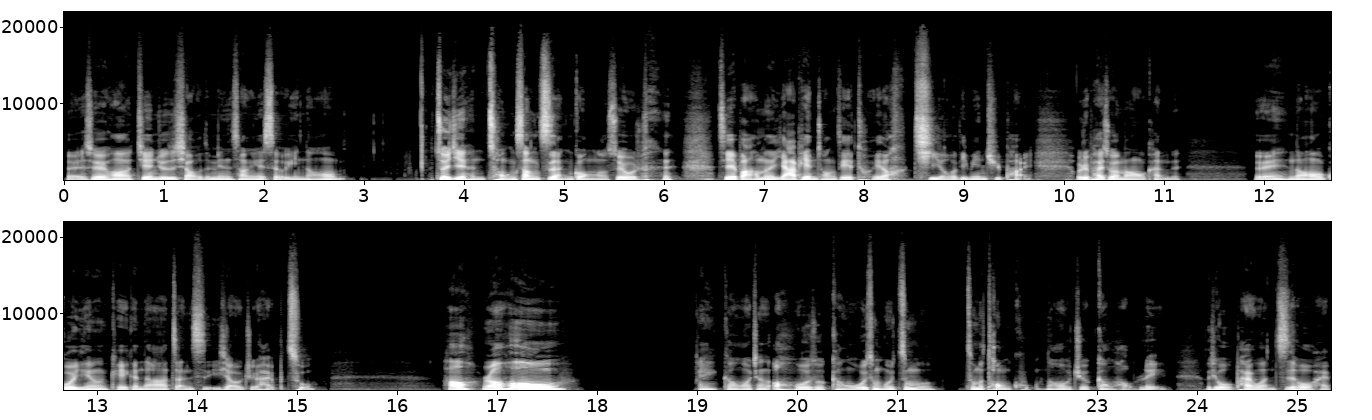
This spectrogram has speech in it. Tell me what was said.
对，所以话今天就是下午这边商业摄影，然后。最近很崇尚自然光哦，所以我就 直接把他们的鸦片床直接推到七楼里面去拍，我觉得拍出来蛮好看的。对，然后过几天可以跟大家展示一下，我觉得还不错。好，然后，哎，干我要讲哦，我说干我为什么会这么这么痛苦？然后我觉得干我好累，而且我拍完之后还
